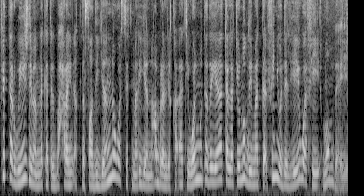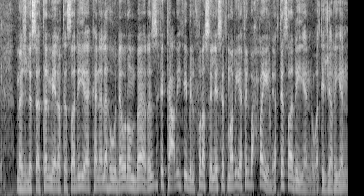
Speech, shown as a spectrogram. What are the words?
في الترويج لمملكة البحرين اقتصاديا واستثماريا عبر اللقاءات والمنتديات التي نظمت في نيودلهي وفي مومباي. مجلس التنمية الاقتصادية كان له دور بارز في التعريف بالفرص الاستثمارية في البحرين اقتصاديا وتجاريا.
